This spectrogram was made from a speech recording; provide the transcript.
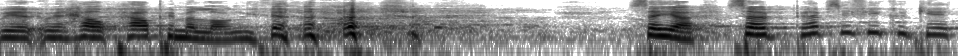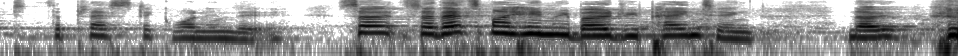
we we'll help, help him along. so, yeah, so perhaps if you could get the plastic one in there. So, so that's my Henry Beaudry painting. No.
